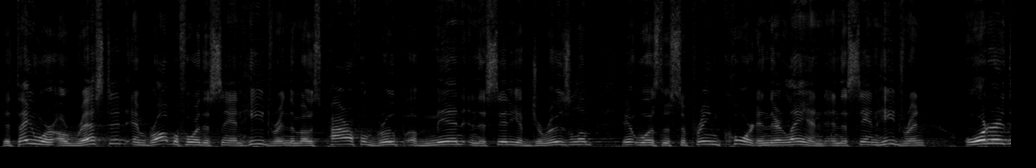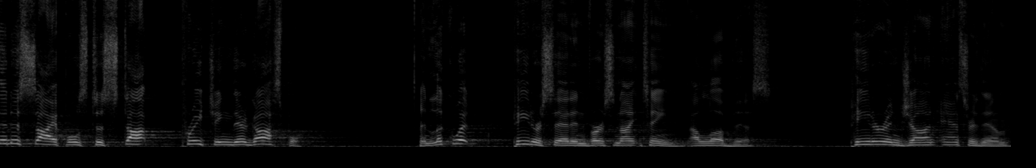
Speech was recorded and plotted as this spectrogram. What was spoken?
that they were arrested and brought before the Sanhedrin, the most powerful group of men in the city of Jerusalem. It was the supreme court in their land, and the Sanhedrin ordered the disciples to stop preaching their gospel. And look what Peter said in verse 19. I love this. Peter and John answered them,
